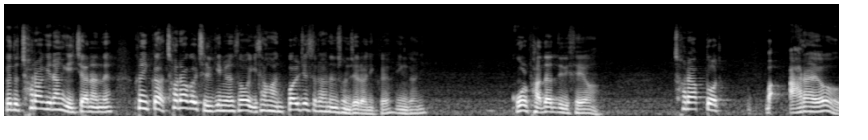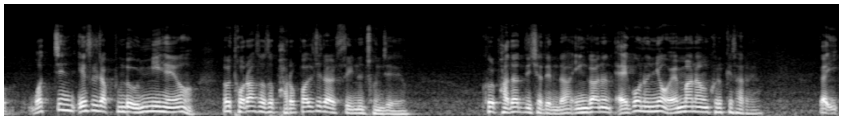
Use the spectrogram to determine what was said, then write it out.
그래도 철학이란 게 있지 않았나요? 그러니까 철학을 즐기면서 이상한 뻘짓을 하는 존재라니까요, 인간이. 그걸 받아들이세요. 철학도 알아요. 멋진 예술 작품도 음미해요. 돌아서서 바로 뻘짓할 수 있는 존재예요. 그걸 받아들이셔야 됩니다. 인간은 에고는요, 웬만하면 그렇게 살아요. 그러니까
